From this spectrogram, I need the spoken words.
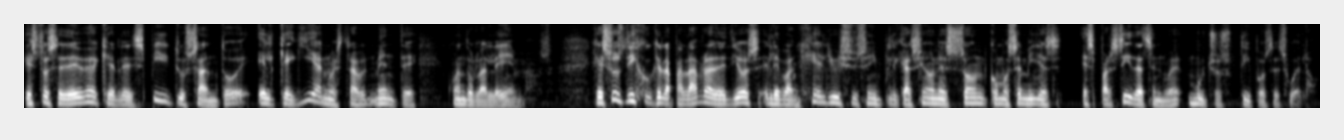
Esto se debe a que el Espíritu Santo, el que guía nuestra mente cuando la leemos. Jesús dijo que la palabra de Dios, el Evangelio y sus implicaciones son como semillas esparcidas en muchos tipos de suelo.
